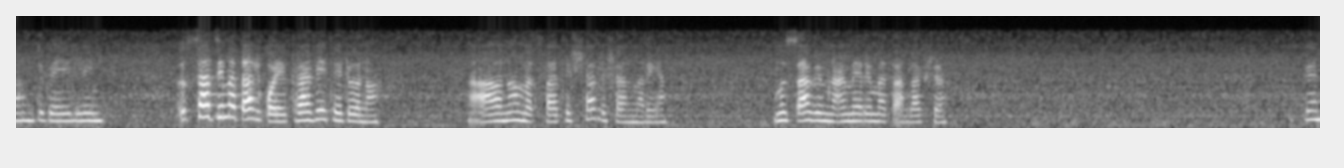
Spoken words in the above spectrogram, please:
አንድ በይልኝ። ኡስታዝ ይመጣል። ቆይ private ሄዶ ነው። ነው መጥፋት ይሻልሻል መርያም። ሙስዓብ ብን ዑሜር ይመጣል። አብሽር ግን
